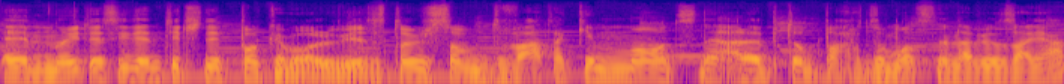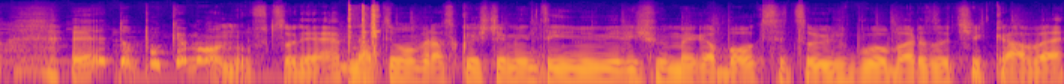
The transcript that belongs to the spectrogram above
Em, No i to jest identyczny Pokeball, więc to już są dwa takie mocne, ale to bardzo mocne nawiązania e, do Pokemonów, co nie? Na tym obrazku jeszcze między innymi mieliśmy Megaboxy, co już było bardzo ciekawe.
